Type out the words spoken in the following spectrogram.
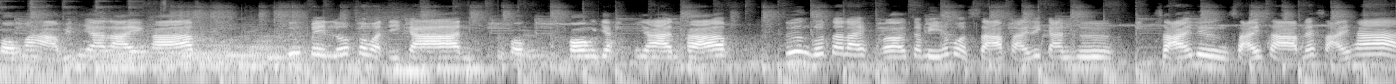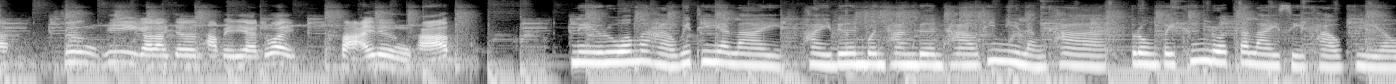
ของมหาวิทยาลัยครับ ซึ่งเป็นรถสวัสดิการของกองจักรยานครับ ซึ่งรถตะไลของเราจะมีทั้งหมด 3 สายด้วยกันคือ สาย 1 สาย 3 และสาย 5 ซึ่งพี่กำลังจะเดินทางไปเรียนด้วยสาย 1 ครับ ในรั้วมหาวิทยาลัยไผ่เดินบนทางเดินเท้าที่มีหลังคา ตรงไปขึ้นรถตะไลสีขาวเขียว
